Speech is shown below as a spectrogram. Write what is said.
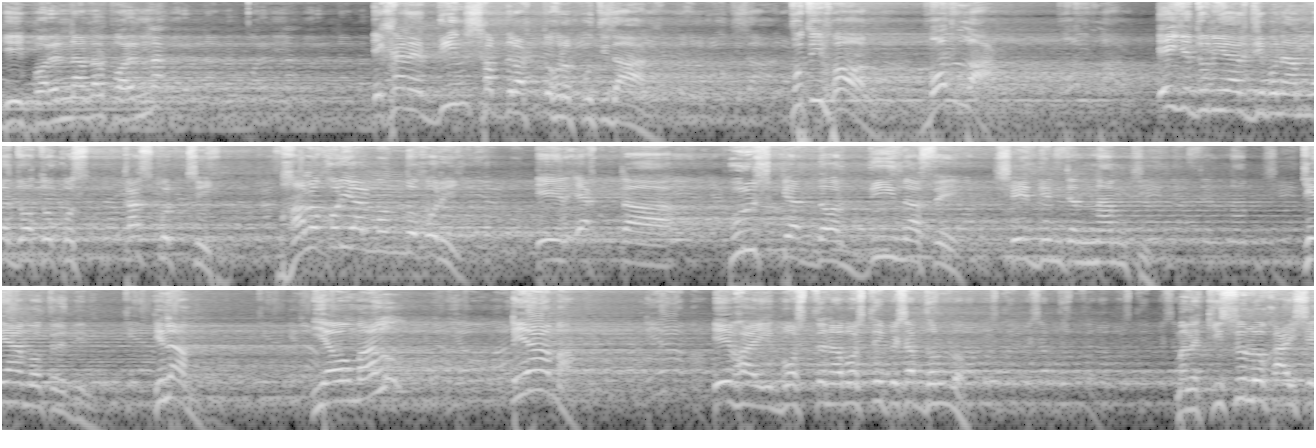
কি, পড়েন না আপনার? পড়েন না? এখানে দিন শব্দের অর্থ হলো প্রতিদান। প্রতিফল বদলা এই যে দুনিয়ার জীবনে আমরা যত কাজ করছি, ভালো করি আর মন্দ করি, এর একটা পুরস্কার দেওয়ার দিন আছে, সেই দিনটার নাম কি? কেয়ামতের দিন। কি নাম? ইয়ামাল কেয়ামা। এ ভাই, বসতে না বসতেই পেশাব ধরলো? মানে কিছু লোক আইসে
